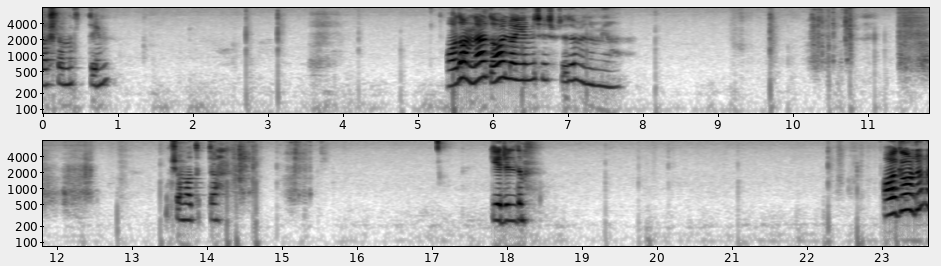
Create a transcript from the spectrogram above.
Başlamak isteyeyim. Adam nerede? Hala yerini tespit edemedim ya. Uçamadık da. Gerildim. Aa gördüm.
